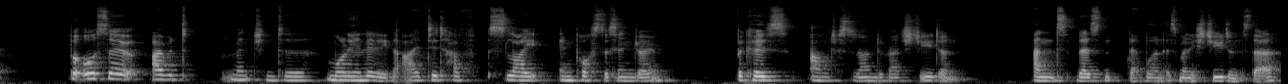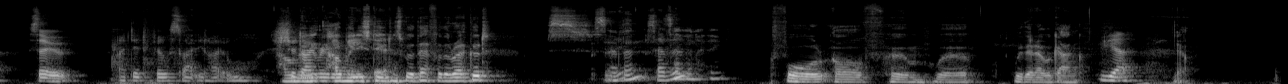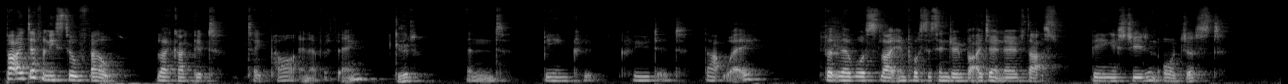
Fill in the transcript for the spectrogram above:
but also I would mention to Molly and Lily that I did have slight imposter syndrome because I'm just an undergrad student and there's there weren't as many students there, so I did feel slightly like, oh, should many, I really? How many students here? were there for the record? Seven? Seven? Seven, I think. Four of whom were within our gang. Yeah, Yeah, but I definitely still felt like I could take part in everything good. and be included that way. But there was slight imposter syndrome, but I don't know if that's being a student or just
